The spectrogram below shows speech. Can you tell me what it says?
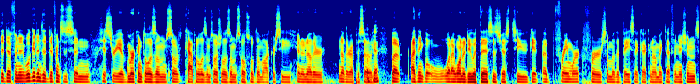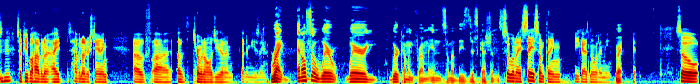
the definite. We'll get into differences in history of mercantilism, so capitalism, socialism, social democracy in another another episode. Okay. But I think what what I want to do with this is just to get a framework for some of the basic economic definitions, Mhm. so people have an I have an understanding of uh, of terminology that I'm that I'm using. Right. And also where where we're coming from in some of these discussions. So when I say something, you guys know what I mean. Right. Yeah. So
